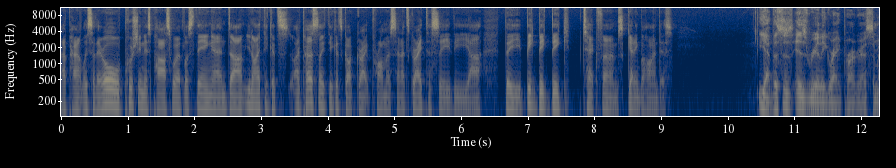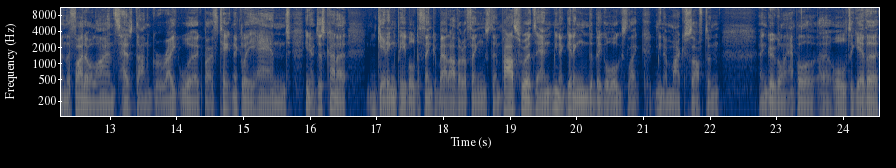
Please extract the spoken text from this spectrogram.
apparently. So they're all pushing this passwordless thing, and um, you know, I think it's I personally think it's got great promise, and it's great to see the uh, the big, big, big tech firms getting behind this. Yeah, this is, is really great progress. I mean, the FIDO Alliance has done great work, both technically and, you know, just kind of getting people to think about other things than passwords and, you know, getting the big orgs like, you know, Microsoft and, and Google and Apple uh, all together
